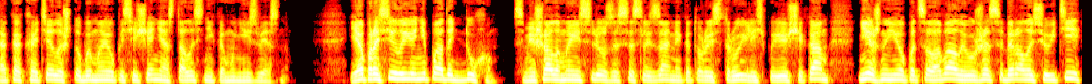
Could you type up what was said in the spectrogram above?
так как хотела, чтобы мое посещение осталось никому неизвестным. Я просил ее не падать духом, смешала мои слезы со слезами, которые струились по ее щекам, нежно ее поцеловала и уже собиралась уйти,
